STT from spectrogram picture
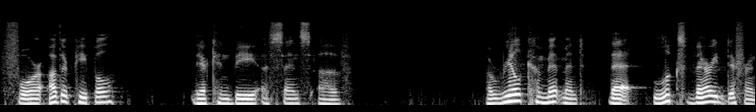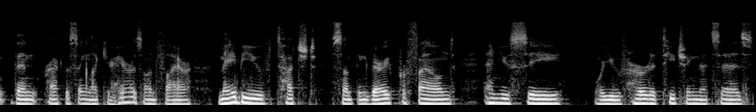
For other people, there can be a sense of a real commitment that looks very different than practicing like your hair is on fire. Maybe you've touched something very profound and you see or you've heard a teaching that says,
